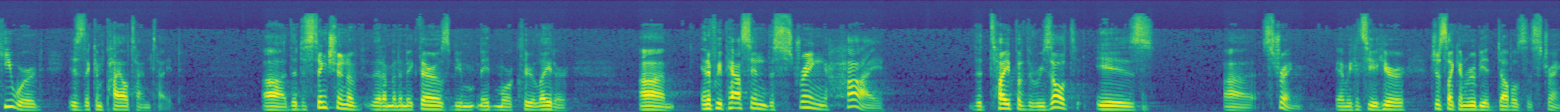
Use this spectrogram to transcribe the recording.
keyword is the compile time type. Uh, the distinction of, that I'm going to make there will be made more clear later. Um, and if we pass in the string high, the type of the result is uh, string. And we can see here, just like in Ruby, it doubles the string.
